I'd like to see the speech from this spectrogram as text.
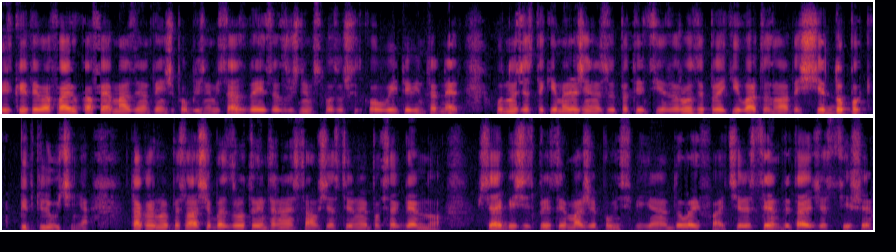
Відкритий Wi-Fi у кафе, магазинах та інші публічні місця здається зручним способом швидко вийти в інтернет. Водночас такі мережі несуть потенційні загрози, про які варто знати ще до підключення. Також ми писали, що бездротовий інтернет став частиною повсякденного. Ще більшість пристроїв майже повністю під'єднана до Wi-Fi. Через це деталі частіше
